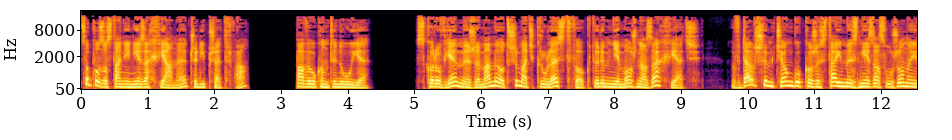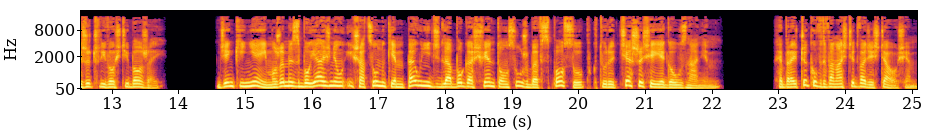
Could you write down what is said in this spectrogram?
Co pozostanie niezachwiane, czyli przetrwa? Paweł kontynuuje. Skoro wiemy, że mamy otrzymać królestwo, którym nie można zachwiać, w dalszym ciągu korzystajmy z niezasłużonej życzliwości Bożej. Dzięki niej możemy z bojaźnią i szacunkiem pełnić dla Boga świętą służbę w sposób, który cieszy się Jego uznaniem. Hebrajczyków 12:28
